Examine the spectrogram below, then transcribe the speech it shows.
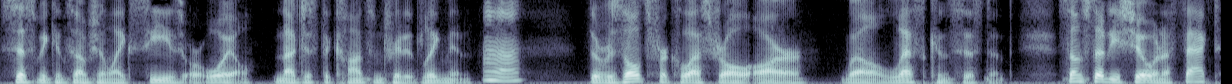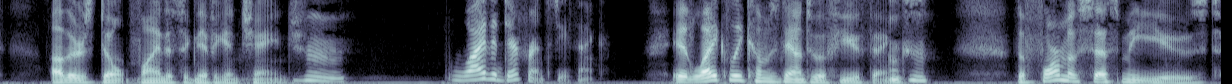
sesame consumption like seeds or oil, not just the concentrated lignan, Uh-huh. the results for cholesterol are, well, less consistent. Some studies show an effect, others don't find a significant change. Hmm. Why the difference, do you think? It likely comes down to a few things. Mhm. The form of sesame used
